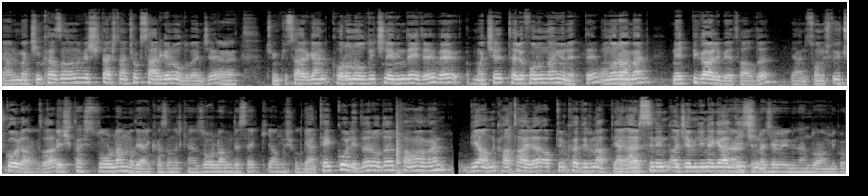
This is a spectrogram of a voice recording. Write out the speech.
Yani maçın kazananı Beşiktaş'tan çok Sergen oldu bence. Evet. Çünkü Sergen korona olduğu için evindeydi ve maçı telefonundan yönetti. Ona rağmen net bir galibiyet aldı. Yani sonuçta 3 gol attılar. Evet, Beşiktaş zorlanmadı yani kazanırken. Zorlandı desek yanlış olur. Yani tek gol yediler o da tamamen bir anlık hatayla Abdülkadir'in attı. Yani Evet. Ersin'in acemiliğine geldiği Ersin için Acemili'nden doğan bir gol.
